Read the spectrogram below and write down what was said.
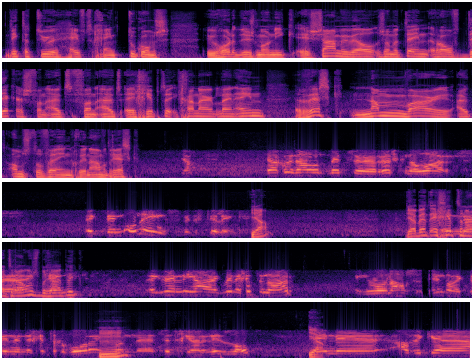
dictatuur heeft geen toekomst. U hoorde dus Monique Samuel, zometeen Ralf Dekkers vanuit, vanuit Egypte. Ik ga naar lijn 1, Resk Namwar uit Amstelveen. Goedenavond Resk. Ja, goedenavond met uh, Rusk Nawar. Ik ben oneens met de stelling. Ja? Jij bent Egyptenaar En, eh, trouwens, begrijp ik? Ik ben, ja, ik ben Egyptenaar. Ik woon in Amsterdam, maar ik ben in Egypte geboren. Mhm. Ik woon eh, 20 jaar in Nederland. Ja. En eh, als ik eh,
